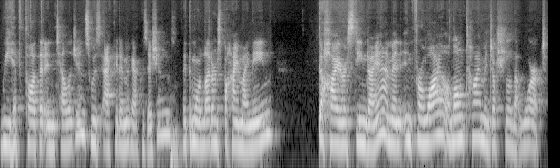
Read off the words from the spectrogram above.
we have thought that intelligence was academic acquisitions. Like the more letters behind my name, the higher esteemed I am. And, and for a while, a long time, industrial that worked.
